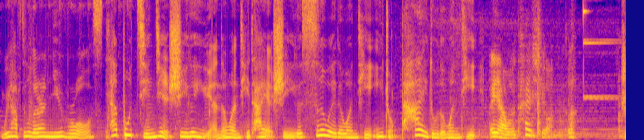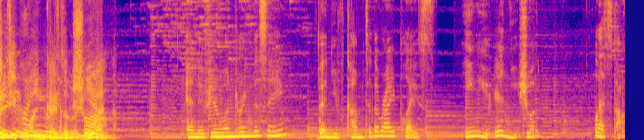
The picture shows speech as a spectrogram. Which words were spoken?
We have to learn new rules。它不仅仅是一个语言的问题，它也是一个思维的问题，一种态度的问题。哎呀，我太喜欢你了。这句话应该怎么念呢？And if you're wondering the same, then you've come to the right place. 英语任你说。Let's talk.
